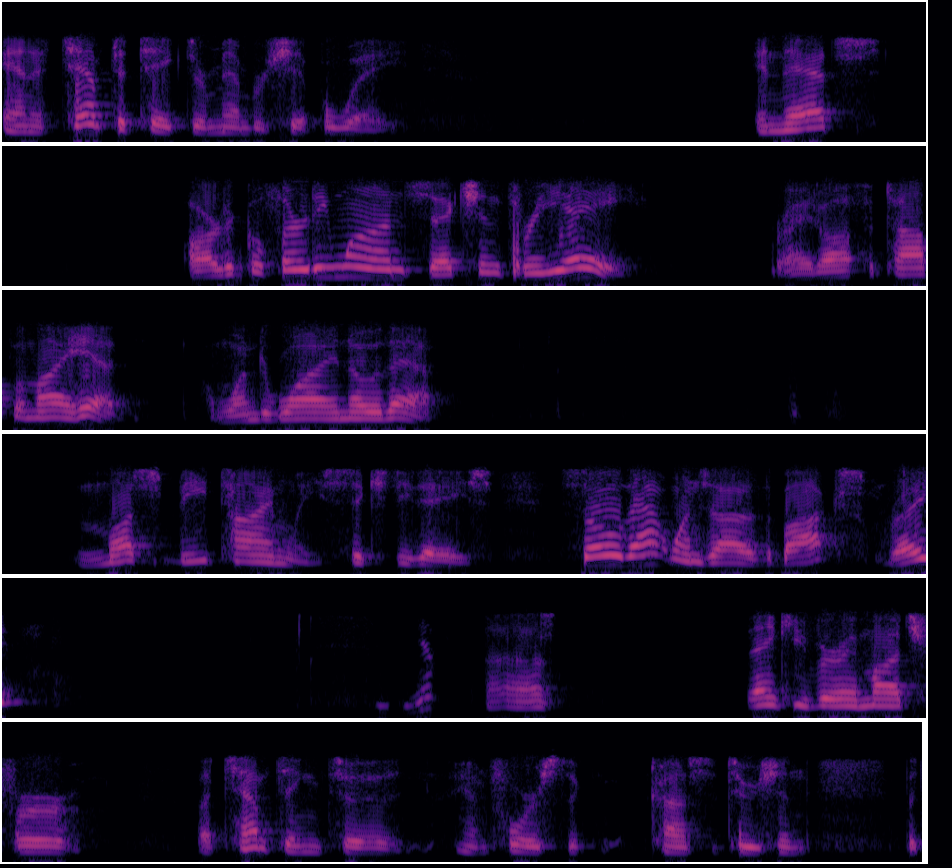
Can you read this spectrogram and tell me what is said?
and attempt to take their membership away. And that's Article 31, Section 3A, right off the top of my head. I wonder why I know that must be timely, 60 days. So that one's out of the box, right? Yep. Uh, thank you very much for attempting to enforce the Constitution, but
